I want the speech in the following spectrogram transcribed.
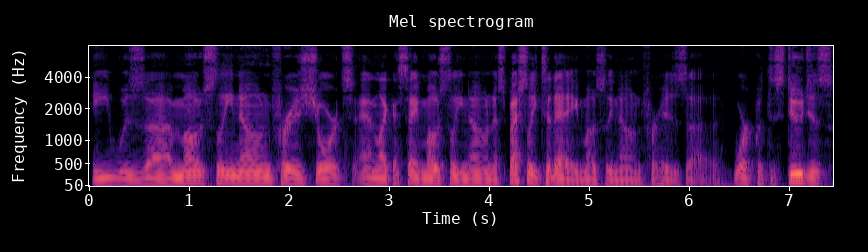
He was uh, mostly known for his shorts, and like I say, mostly known, especially today, mostly known for his uh, work with the Stooges.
